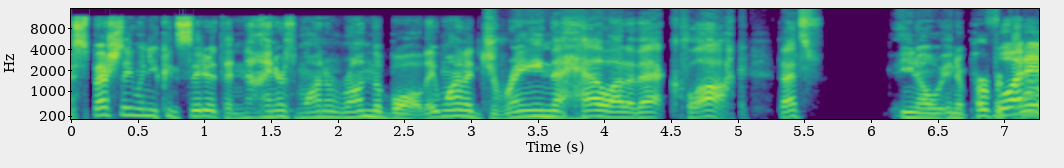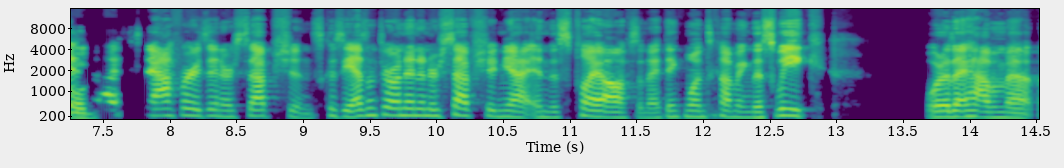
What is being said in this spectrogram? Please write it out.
Especially when you consider the Niners want to run the ball. They want to drain the hell out of that clock. That's you know, in a perfect what world. What is Stafford's interceptions? Because he hasn't thrown an interception yet in this playoffs, and I think one's coming this week. What do they have him at?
